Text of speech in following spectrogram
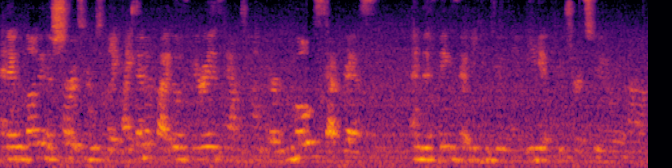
And I would love in the short term to like identify those areas downtown that are most at risk and the things that we can do in the immediate future to, um,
